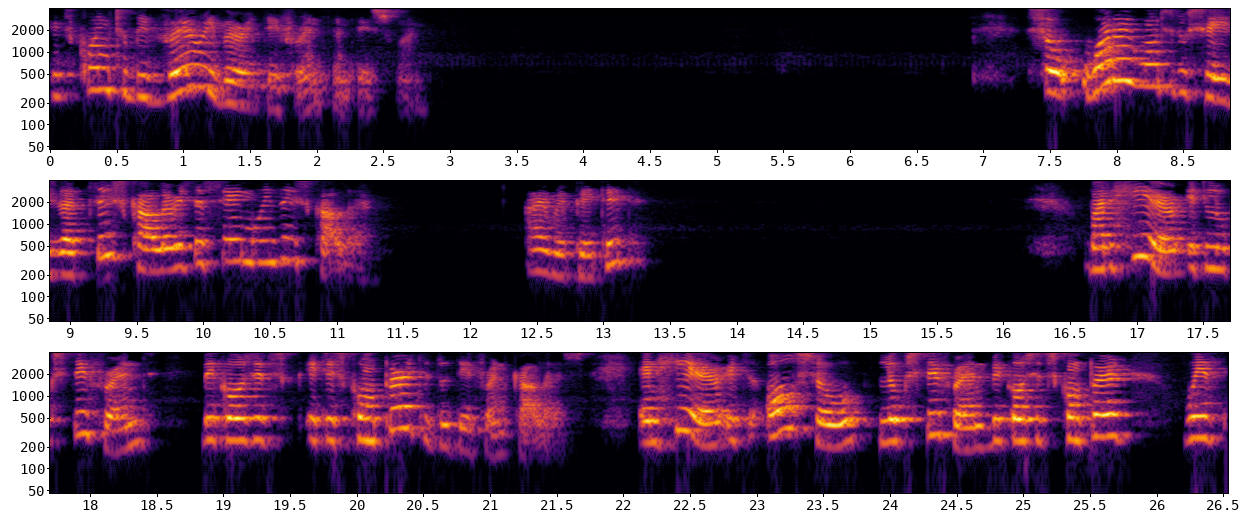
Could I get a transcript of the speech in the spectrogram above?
it's going to be very, very different than this one. So what I wanted to say is that this color is the same with this color. I repeat it. But here it looks different because it's, it is compared to different colors. And here it also looks different because it's compared with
